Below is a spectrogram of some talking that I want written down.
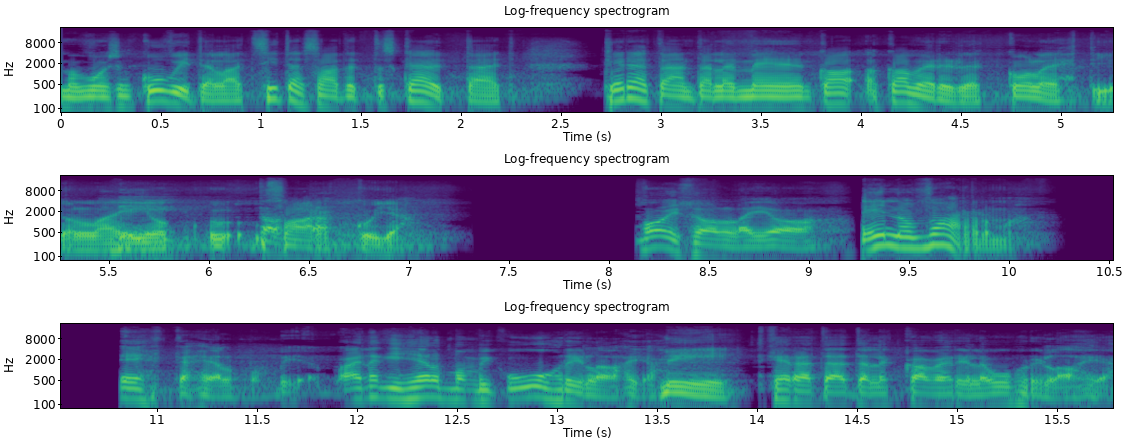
mä voisin kuvitella, että sitä saatettaisiin käyttää, että kerätään tälle meidän ka- kaverille kolehti, jolla niin, ei ole totta. farkkuja. Voisi olla, joo. En ole varma. Ehkä helpompi. Ainakin helpompi kuin uhrilahja. Niin. Kerätään tälle kaverille uhrilahja.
